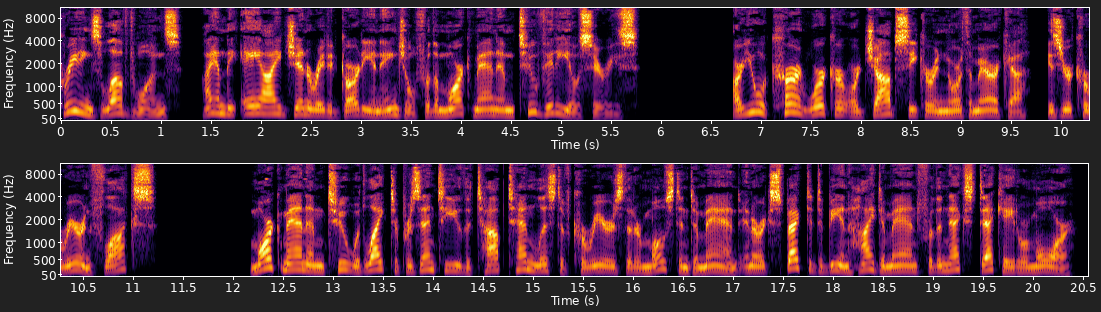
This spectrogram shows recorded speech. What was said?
Greetings loved ones, I am the AI-generated guardian angel for the MarkMann M2 video series. Are you a current worker or job seeker in North America? Is your career in flux? MarkMann M2 would like to present to you the top 10 list of careers that are most in demand and are expected to be in high demand for the next decade or more.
